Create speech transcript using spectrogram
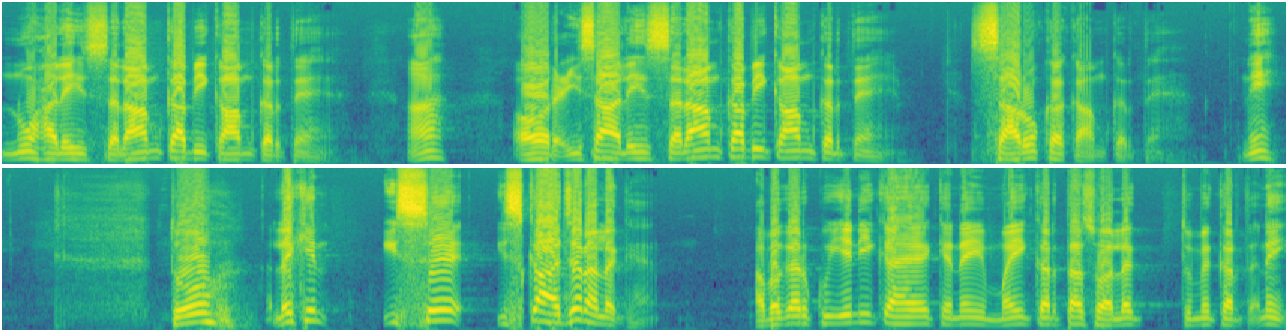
नूह सलाम का भी काम करते हैं आ? हाँ? और ईसा सलाम का भी काम करते हैं, सारों का काम करते हैं, नहीं तो लेकिन इससे, इसका अजर अलग है अब अगर कोई ये नहीं कहे कि नहीं, मैं करता सो अलग, तुम्हें करता, नहीं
